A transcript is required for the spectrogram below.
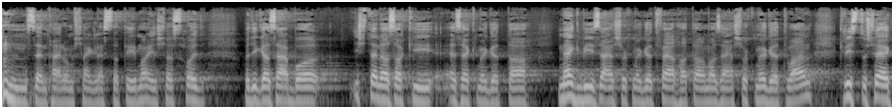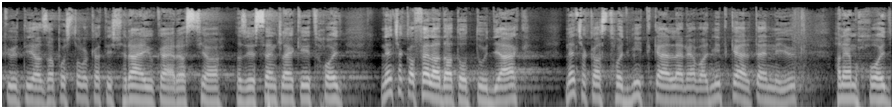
Szent Háromság lesz a téma, és az, hogy, hogy igazából Isten az, aki ezek mögött a megbízások mögött, felhatalmazások mögött van. Krisztus elküldi az apostolokat, és rájuk árasztja az ő szent lelkét, hogy ne csak a feladatot tudják, ne csak azt, hogy mit kellene, vagy mit kell tenniük, hanem hogy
